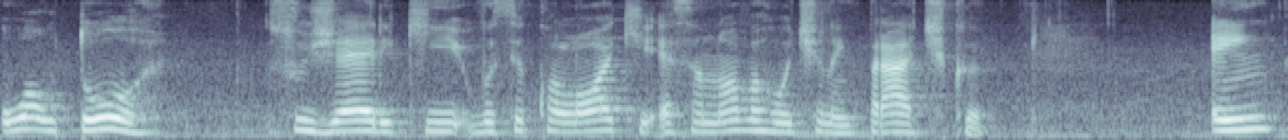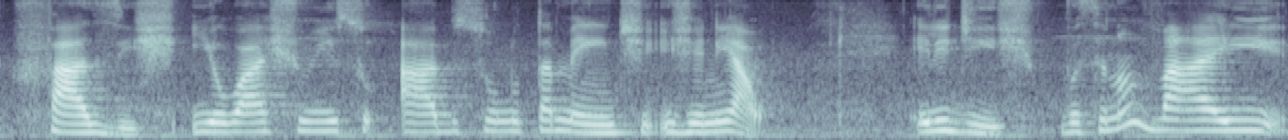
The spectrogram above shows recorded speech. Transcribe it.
o autor sugere que você coloque essa nova rotina em prática em fases, e eu acho isso absolutamente genial. Ele diz: você não vai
